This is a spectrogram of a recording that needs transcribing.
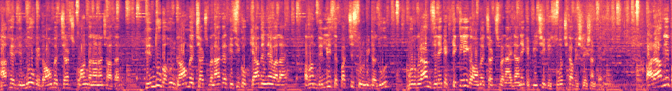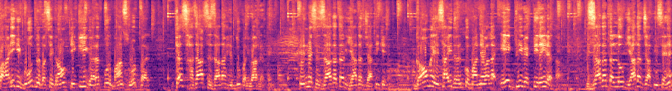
आखिर हिंदुओं के गाँव में चर्च कौन बनाना चाहता है? हिंदू बहुल गाँव में चर्च बनाकर किसी को क्या मिलने वाला है? अब हम दिल्ली से 25 किलोमीटर दूर, गुरुग्राम ज़िले के टिकली गाँव में चर्च बनाए जाने के पीछे की सोच का विश्लेषण करेंगे। अरावली पहाड़ी की गोद में बसे गाँव टिकली, गरतपुर, बाँस रोड पर दस हज़ार से ज़्यादा हिंदू परिवार रहते हैं। इनमें से ज़्यादातर यादव जाति के हैं। गाँव में ईसाई धर्म को मानने वाला एक भी व्यक्ति नहीं रहता। ज़्यादातर लोग यादव जाति से हैं।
